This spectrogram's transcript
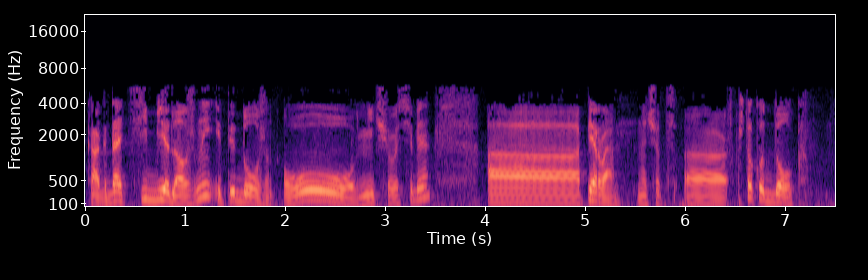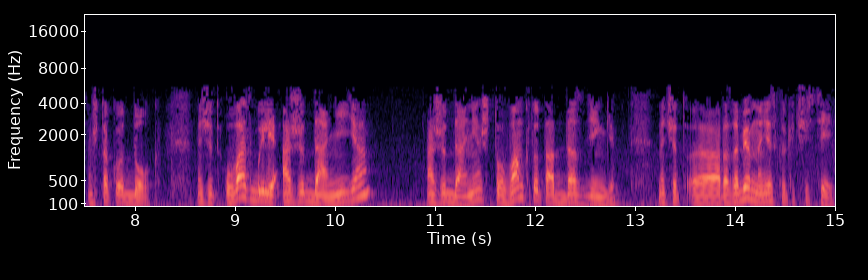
когда тебе должны и ты должен. О, ничего себе. А, первое, значит, а, что такое долг? Что такое долг? Значит, у вас были ожидания, ожидание, что вам кто-то отдаст деньги. Значит, э, разобьем на несколько частей.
